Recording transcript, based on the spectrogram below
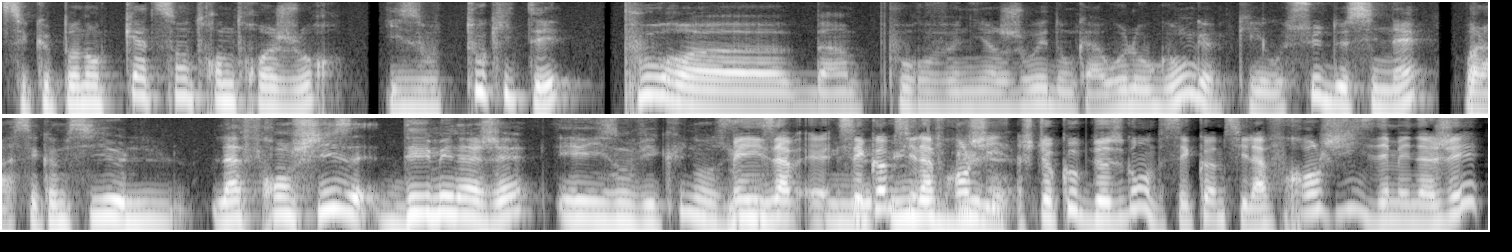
c'est que pendant 433 jours, ils ont tout quitté pour, euh, ben, pour venir jouer donc à Wollongong, qui est au sud de Sydney. Voilà, c'est comme si euh, la franchise déménageait et ils ont vécu dans une. Mais c'est comme si la franchise. Je te coupe deux secondes. C'est comme si la franchise déménageait,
